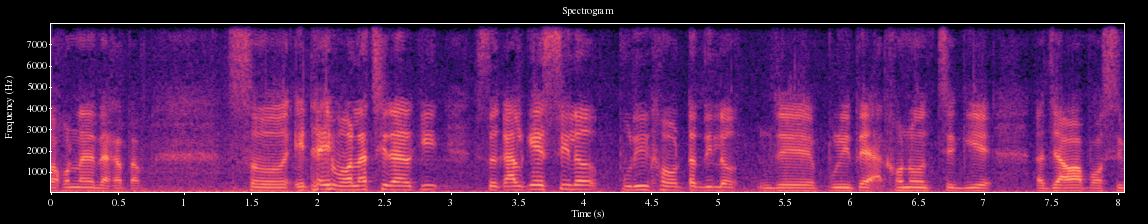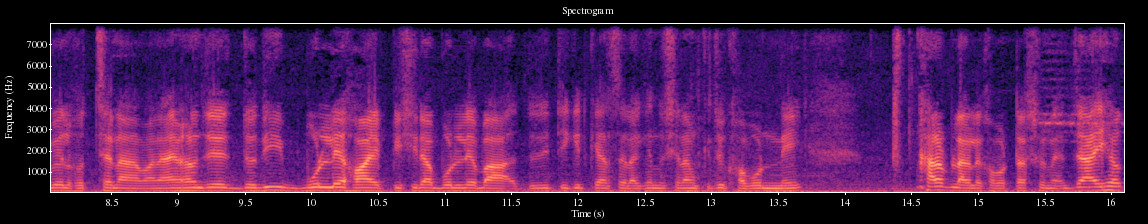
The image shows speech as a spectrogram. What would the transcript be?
তখন না হয় দেখাতাম। সো এটাই বলার ছিল আর কি। সো কালকে এসেছিল, পুরীর খবরটা দিল যে পুরীতে এখনও হচ্ছে গিয়ে যাওয়া পসিবল হচ্ছে না। মানে আমি ভাবলাম যে যদি বললে হয়, পিসিরা বললে বা যদি টিকিট ক্যান্সেল হয়, কিন্তু সেরকম কিছু খবর নেই। খারাপ লাগল খবরটা শুনে। যাই হোক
